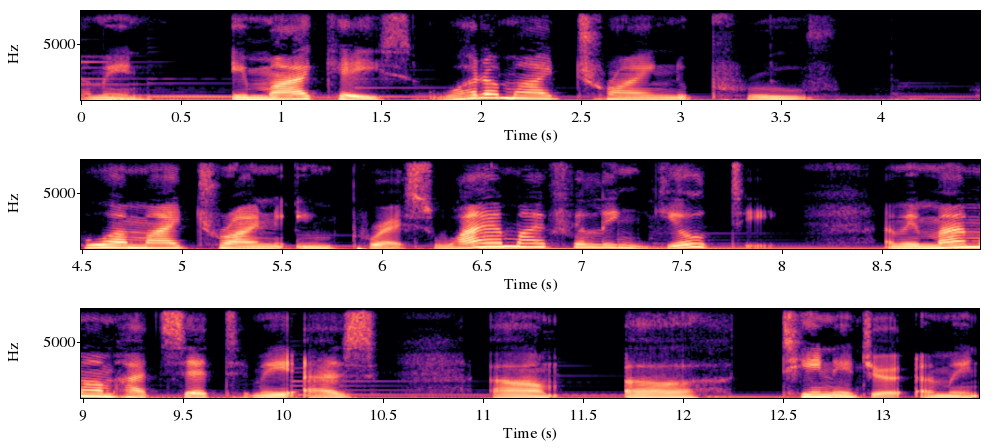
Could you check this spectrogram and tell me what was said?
I mean, in my case, what am I trying to prove? Who am I trying to impress? Why am I feeling guilty? I mean, my mom had said to me as um, a teenager, I mean,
